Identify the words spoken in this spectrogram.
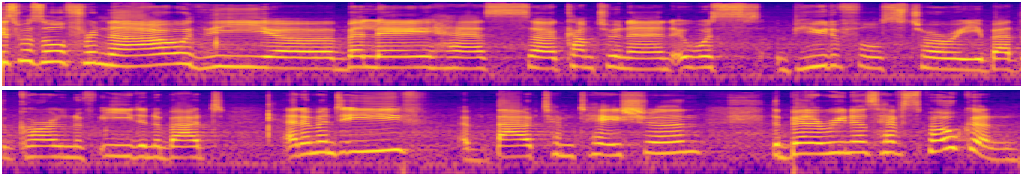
This was all for now. The uh, ballet has uh, come to an end. It was a beautiful story about the Garden of Eden, about Adam and Eve, about temptation. The ballerinas have spoken.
